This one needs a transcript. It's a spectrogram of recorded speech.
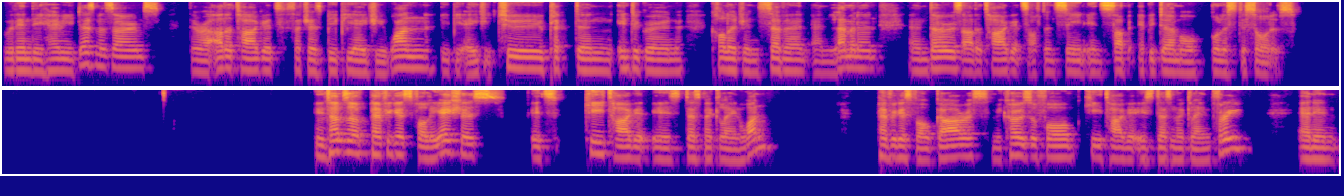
Within the hemidesmosomes, there are other targets such as BPAG1, BPAG2, plectin, integrin, collagen 7, and laminin, and those are the targets often seen in subepidermal bullous disorders. In terms of pemphigus foliaceus, its key target is desmoglein 1. Pemphigus vulgaris mucosal form, key target is desmoglein 3. And in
